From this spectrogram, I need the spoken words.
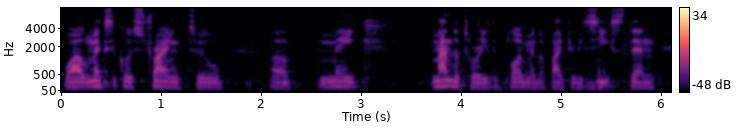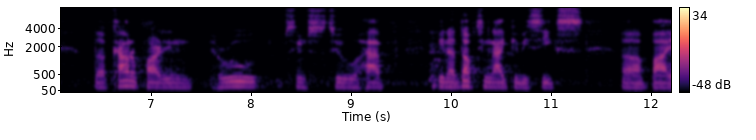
while Mexico is trying to uh, make mandatory deployment of IPv6, then the counterpart in Peru seems to have been adopting IPv6 uh, by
